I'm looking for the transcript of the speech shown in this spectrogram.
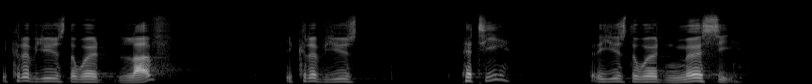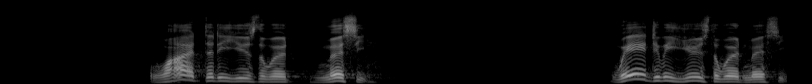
he could have used the word love, he could have used pity, but he used the word mercy. Why did he use the word mercy? Where do we use the word mercy?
